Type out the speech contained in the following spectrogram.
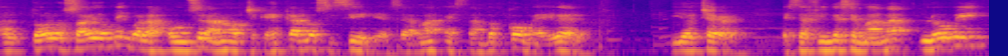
a todos los sábados y domingos a las 11 de la noche, que es Carlos Sicilia, se llama Stand Up Comedy, velo. Y yo, chévere, ese fin de semana lo vi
